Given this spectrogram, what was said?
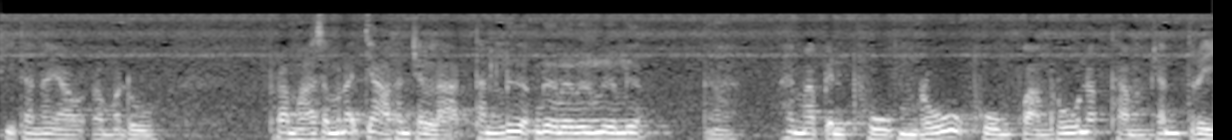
ที่ท่านให้เอาเรามาดู พระมหาสมณเจ้าท่านฉลาด ท่านเลือกเลือกเลือกเลือกเลือกให้มาเป็นภูมิรู้ ภูมิความรู้นักธรรมชั้นตรี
